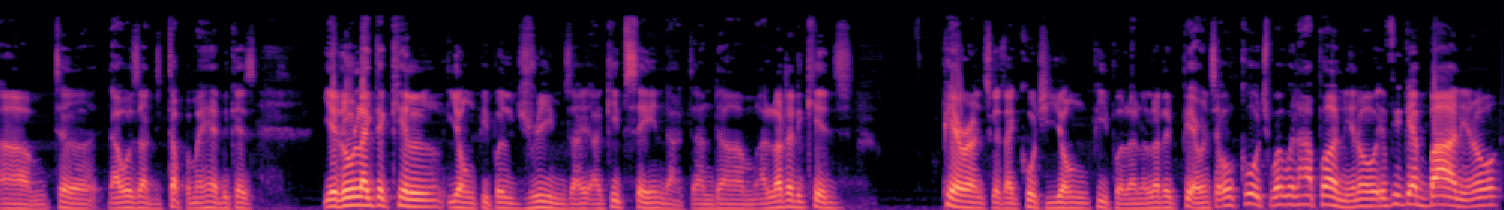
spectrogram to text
Um, to that was at the top of my head because you don't like to kill young people's dreams. I, I keep saying that, and um, a lot of the kids, parents, because I coach young people, and a lot of parents say, "Oh, coach, what will happen? You know, if you get banned, you know."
